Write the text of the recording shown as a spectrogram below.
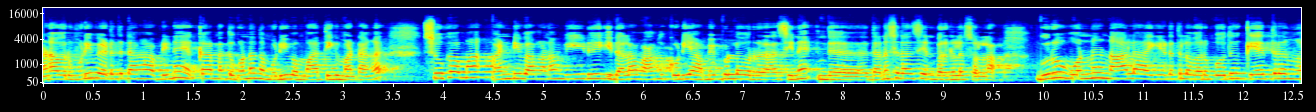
ஆனால் ஒரு முடிவு எடுத்துட்டாங்க அப்படின்னா எக்காரணத்துக்கு கொண்டு அந்த முடிவை மாற்றிக்க மாட்டாங்க. சுகமாக வண்டி வாகனம் வீடு இதெல்லாம் வாங்கக்கூடிய அமைப்புள்ள ஒரு ராசின்னு இந்த தனுசு ராசி என்பர்களை சொல்லலாம். குரு ஒன்று நாலு ஆகிய இடத்துல வரும்போது கேத்திரங்க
